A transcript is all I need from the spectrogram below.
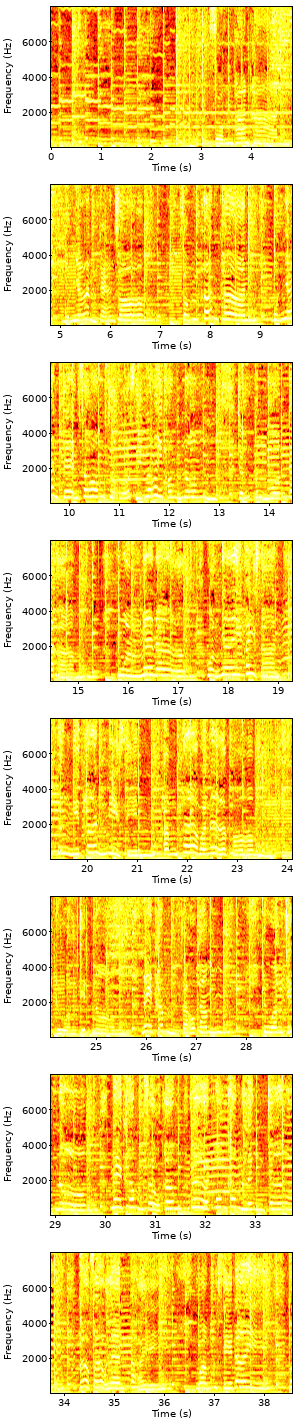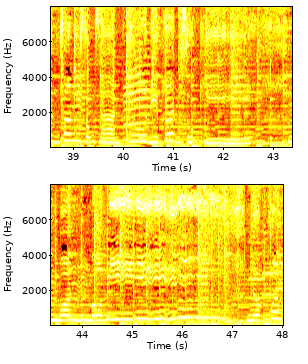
สมพานทาน บุญญานแจงซอง มพานทาน บุญญานแจงซองโสดสิร้อยของน้อง จนมันห่วงกามห่วงแม่นางห่วงใยไพศาลเพิ่งมีท่านมีสินทำภาวนาพร้อม ดวงจิตน้อม ในธรรมเสาคำ ดวงจิตน้อม ในธรรมเศร้าคำเลือดทองคำเล่งเจ้าเพาเฝ้าแลนไป หวังส บนบ่มีนกความ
